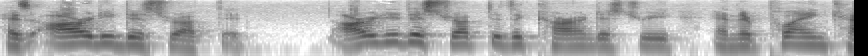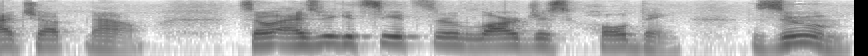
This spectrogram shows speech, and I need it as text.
has already disrupted already disrupted the car industry and they're playing catch up now. So, as we can see, it's their largest holding. Zoom,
